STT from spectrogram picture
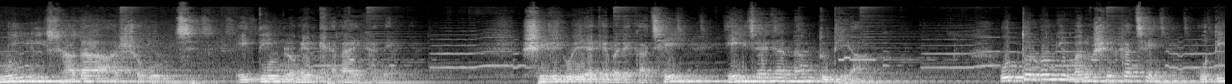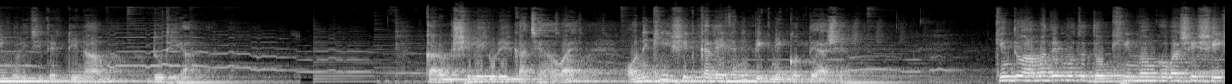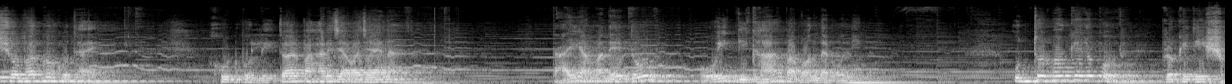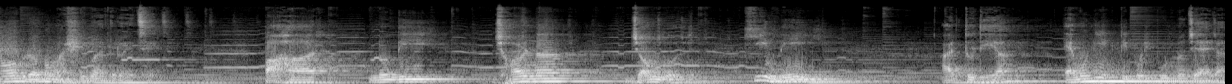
নীল, সাদা আর সবুজ, এই তিন রঙের খেলা এখানে। শিলিগুড়ি একেবারে কাছেই এই জায়গার নাম দুধিয়া। উত্তরবঙ্গের মানুষের কাছে অতি পরিচিত একটি নাম দুধিয়া। কারণ শিলিগুড়ির কাছে হওয়ায় অনেকেই শীতকালে এখানে পিকনিক করতে আসেন। কিন্তু আমাদের মতো দক্ষিণবঙ্গবাসীর সেই সৌভাগ্য কোথায়? হুট বললেই তো আর পাহাড়ে যাওয়া যায় না। তাই আমাদের তো ওই দীঘা বা মন্দারমণি উত্তরবঙ্গের ওপর প্রকৃতির সব রকম আশীর্বাদ রয়েছে। পাহাড়, নদী, ঝর্ণা, জঙ্গল, কি নেই? আর দুধিয়া এমনই একটি পরিপূর্ণ জায়গা।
